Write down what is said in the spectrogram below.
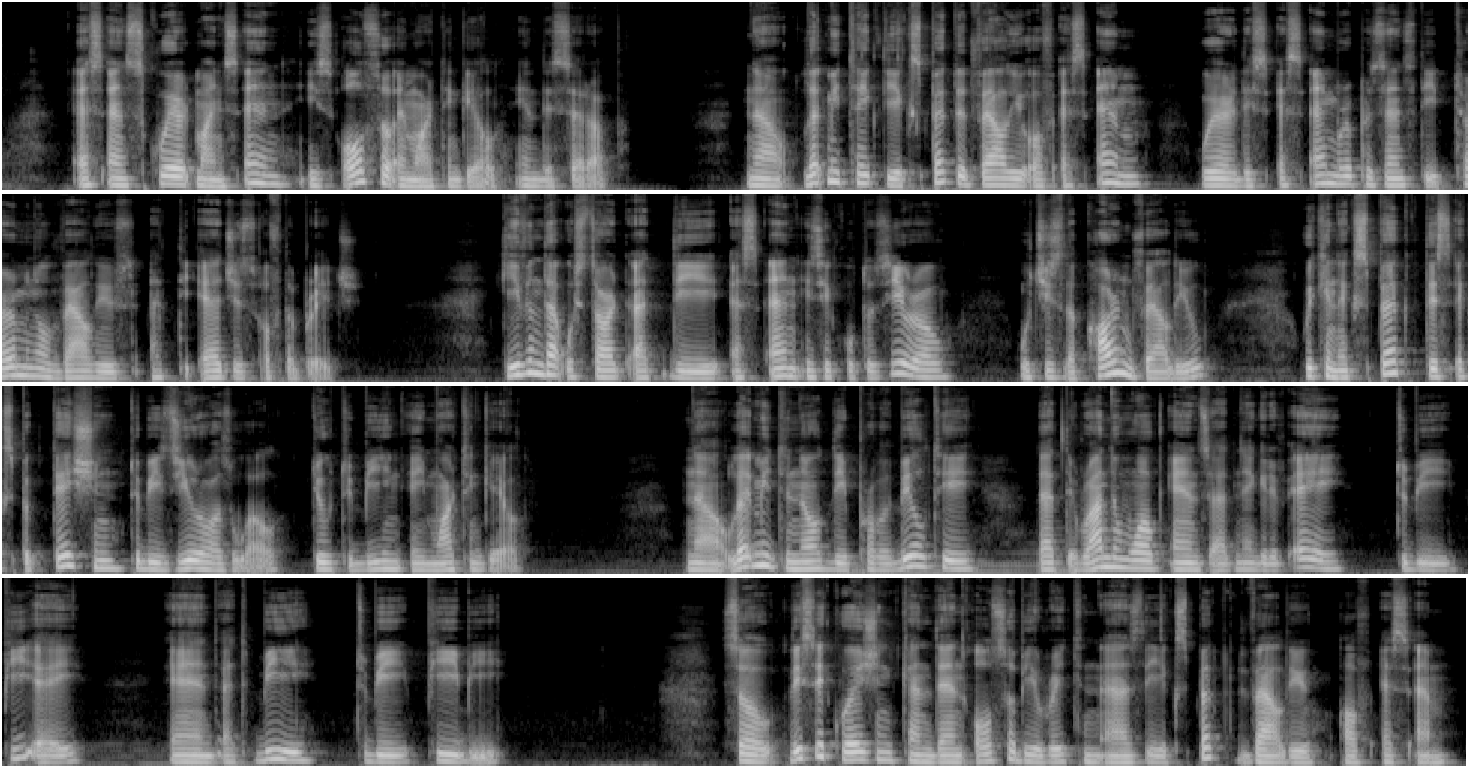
Sn squared minus n is also a martingale in this setup. Now, let me take the expected value of Sm, where this Sm represents the terminal values at the edges of the bridge. Given that we start at the Sn is equal to 0, which is the current value, we can expect this expectation to be 0 as well, due to being a martingale. Now, let me denote the probability that the random walk ends at negative a to be pa and at b to be pb. So this equation can then also be written as the expected value of Sm,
